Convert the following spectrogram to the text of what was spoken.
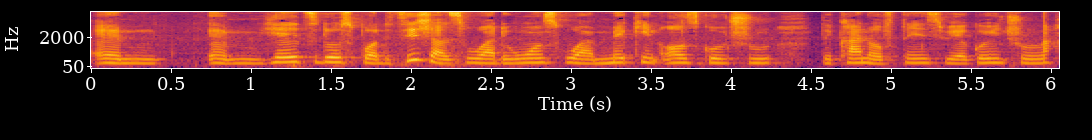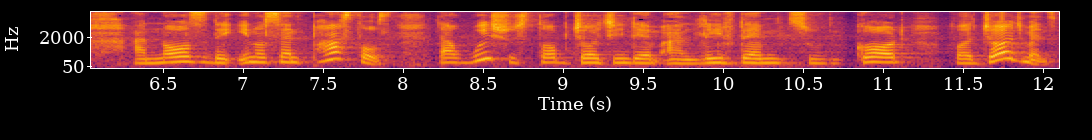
um um, hate those politicians who are the ones who are making us go through the kind of things we are going through and not the innocent pastors that we should stop judging them and leave them to God for judgment.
